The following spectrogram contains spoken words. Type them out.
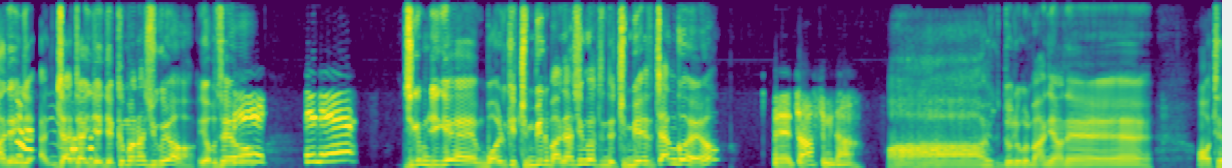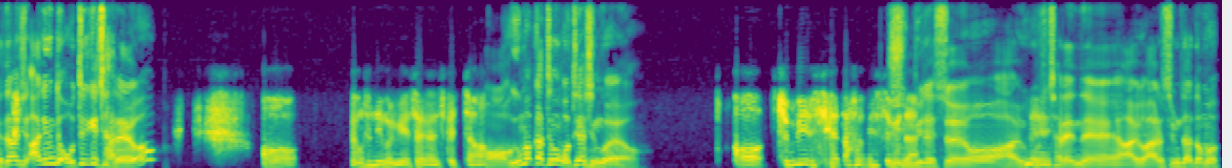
아니, 이제, 자, 자, 이제, 이제 그만하시고요. 여보세요? 네, 지금 이게 뭘 이렇게 준비를 많이 하신 것 같은데 준비해서 짠 거예요? 네, 짜왔습니다. 아, 노력을 많이 하네. 어, 대단하시, 아니, 근데 어떻게 이렇게 잘해요? 어, 명수님을 위해서 연습했죠. 어, 음악 같은 건 어떻게 하신 거예요? 어, 준비를 제가 따로 했습니다. 준비를 했어요. 아이고, 네. 잘했네. 아이고, 알았습니다. 너무,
